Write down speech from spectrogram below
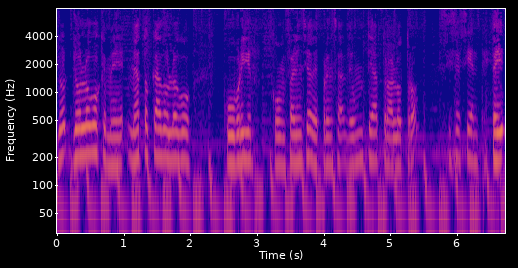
yo, yo luego que me, me ha tocado luego cubrir conferencia de prensa de un teatro al otro. Sí se siente. Te,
